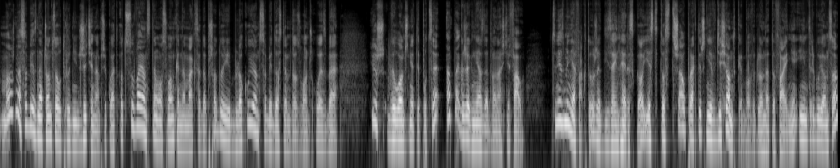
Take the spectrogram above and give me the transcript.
można sobie znacząco utrudnić życie, na przykład odsuwając tę osłonkę na maksa do przodu i blokując sobie dostęp do złącz USB. Już wyłącznie typu C, a także gniazda 12V. Co nie zmienia faktu, że designersko jest to strzał praktycznie w dziesiątkę, bo wygląda to fajnie i intrygująco,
